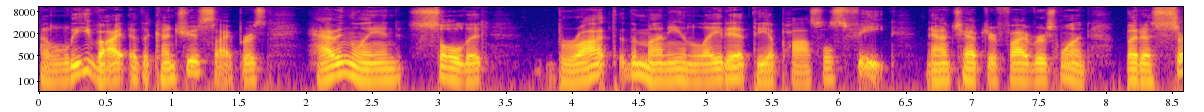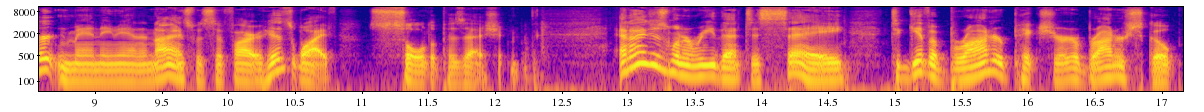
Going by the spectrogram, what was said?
a Levite of the country of Cyprus, having land, sold it, brought the money, and laid it at the apostles' feet. Now, chapter 5, verse 1. But a certain man named Ananias with Sapphira, his wife, sold a possession. And I just want to read that to say, to give a broader picture, a broader scope,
